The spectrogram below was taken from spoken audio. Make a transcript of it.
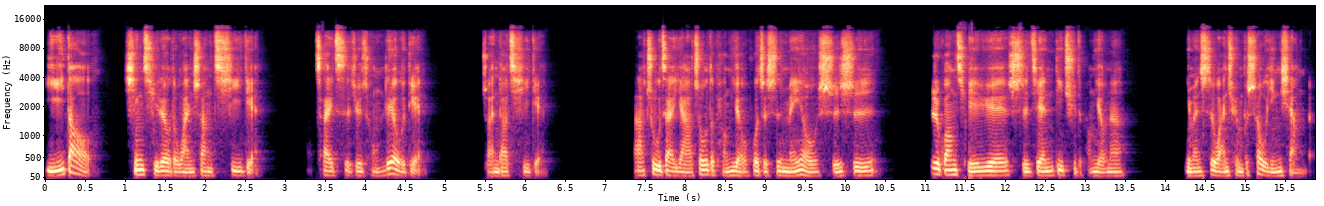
移到星期六的晚上七点，再次就从六点转到七点。那住在亚洲的朋友，或者是没有实施日光节约时间地区的朋友呢，你们是完全不受影响的，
